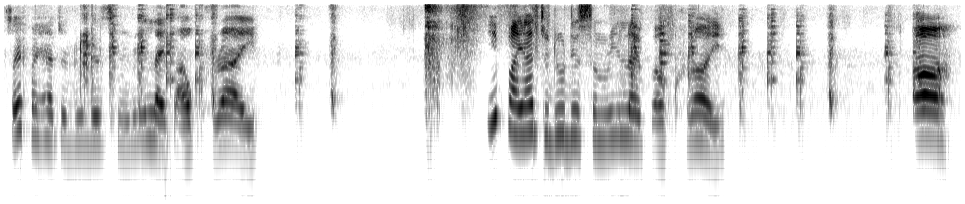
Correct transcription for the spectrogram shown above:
So if I had to do this in real life, I'll cry. If I had to do this in real life, I'll cry. Ah. Uh,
